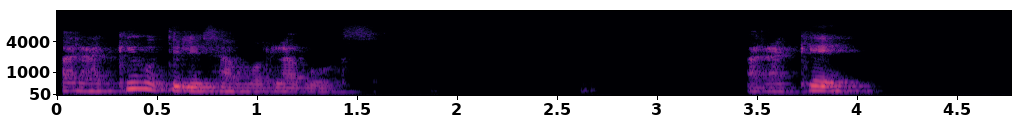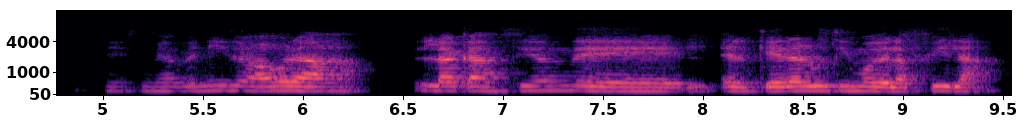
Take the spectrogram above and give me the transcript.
para qué utilizamos la voz. ¿Para qué? Me ha venido ahora la canción de el que era el último de la fila.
